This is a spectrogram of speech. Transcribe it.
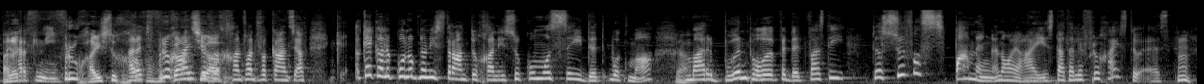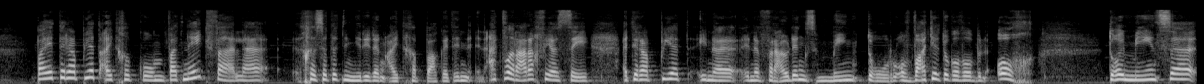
werk nie. het vroeg huis toe gegaan. Hulle het van vroeg huis toe gegaan van vakansie af. Kyk, hulle kon ook nou nie strand toe gaan nie. So kom ons sê dit ook maar. Ja. Maar boonop vir dit was die daar's soveel spanning in daai huis dat hulle vroeg huis toe is. Hm. By 'n terapeut uitgekom wat net vir hulle gesit het en hierdie ding uitgepak het en, en ek wil regtig vir jou sê 'n terapeut en 'n en 'n verhoudingsmentor of wat jy dit ook al wil og daai mense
